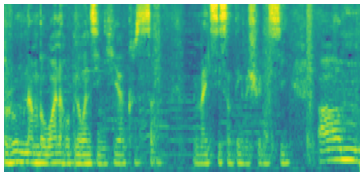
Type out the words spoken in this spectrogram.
Room number one. I hope no one's in here because uh, we might see something we shouldn't see. Um,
